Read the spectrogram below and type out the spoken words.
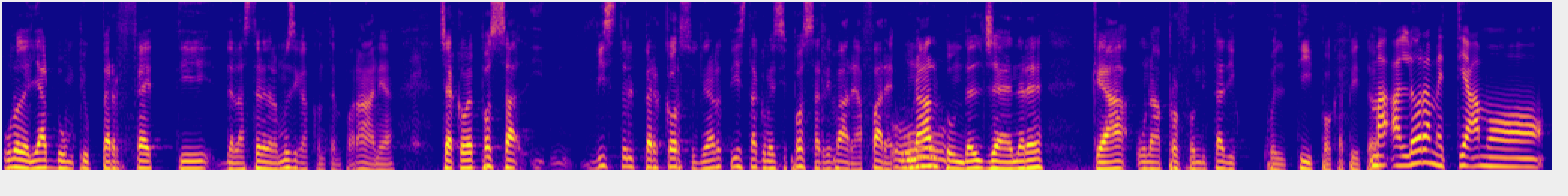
uno degli album più perfetti della storia della musica contemporanea. Cioè, come possa, visto il percorso di un artista, come si possa arrivare a fare un Uh. album del genere che ha una profondità di quel tipo, capito? Ma allora mettiamo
